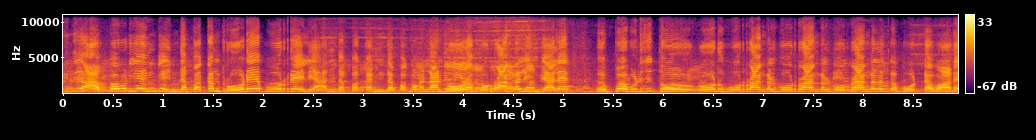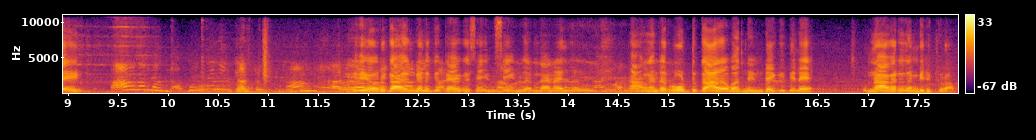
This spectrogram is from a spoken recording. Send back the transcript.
இது? அப்பபடியே எங்க இந்த பக்கம் ரோடே போடுறே இல்லையா? அந்த பக்கம் இந்த பக்கம் எல்லாம் ரோட போடுறாங்க இஞ்சால எப்ப பிடிச்சி ரோடு போடுறாங்க போடுறாங்க போடுறாங்க இங்க போட்ட வாடே. இதே ஒருக்கா எங்களுக்கு தயவு செய்து செய்து தந்தா நல்லது. நாங்க இந்த ரோட்டுக்காக வந்து இன்றைக்கு இதுல உண்ணாவிரதம் இருக்கிறோம்.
